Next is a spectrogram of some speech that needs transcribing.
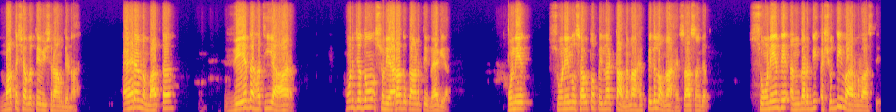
ਮਤ ਸ਼ਬਦ ਤੇ ਵਿਸ਼ਰਾਮ ਦੇਣਾ। ਅਹਿਰਨ ਮਤ ਵੇਦ ਹਥਿਆਰ। ਹੁਣ ਜਦੋਂ ਸੁਨਿਆਰਾ ਦੁਕਾਨ ਤੇ ਬਹਿ ਗਿਆ, ਉਹਨੇ ਸੋਨੇ ਨੂੰ ਸਭ ਤੋਂ ਪਹਿਲਾਂ ਢਾਲਣਾ ਹੈ, ਪਿਘਲਾਉਣਾ ਹੈ ਸਾਧ ਸੰਗਤ। ਸੋਨੇ ਦੇ ਅੰਦਰ ਦੀ ਅਸ਼ੁੱਧੀ ਮਾਰਨ ਵਾਸਤੇ,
